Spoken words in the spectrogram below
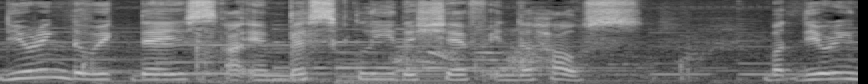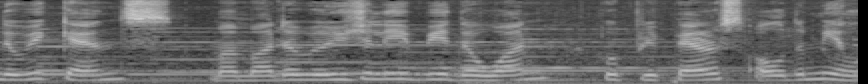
During the weekdays, I am basically the chef in the house. But during the weekends, my mother will usually be the one who prepares all the meal.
